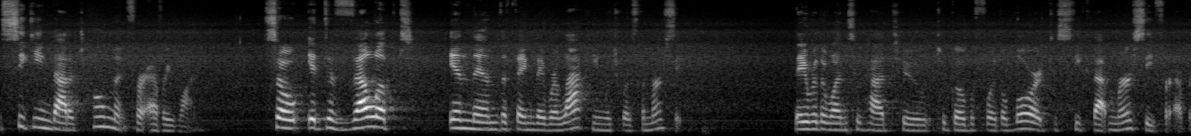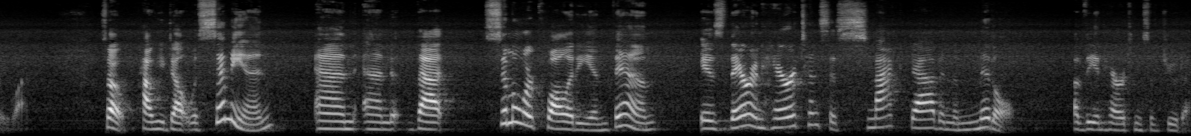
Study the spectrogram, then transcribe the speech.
seeking that atonement for everyone. So it developed in them the thing they were lacking, which was the mercy. They were the ones who had to, to go before the Lord to seek that mercy for everyone. So, how he dealt with Simeon and, and that similar quality in them is their inheritance is smack dab in the middle of the inheritance of Judah.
